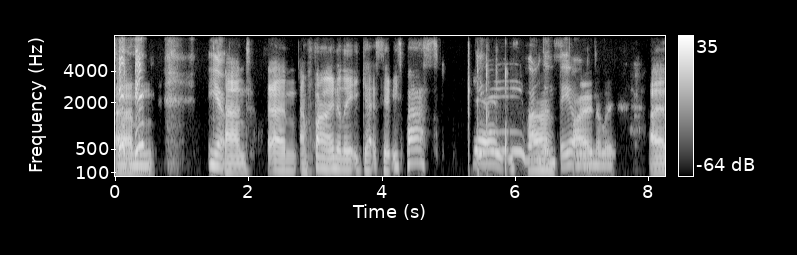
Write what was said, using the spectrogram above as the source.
Um, Yeah. and um, and finally he gets it. He's passed. Yay! he's Yay, well done, Theo. Finally, uh,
